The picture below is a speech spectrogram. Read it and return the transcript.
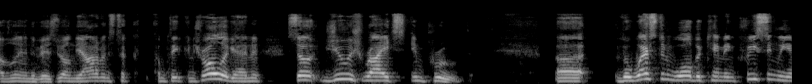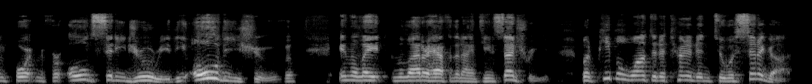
of the land of Israel and the Ottomans took complete control again, so Jewish rights improved. Uh, the Western Wall became increasingly important for Old City Jewry, the old Yishuv, in the late, in the latter half of the 19th century. But people wanted to turn it into a synagogue.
